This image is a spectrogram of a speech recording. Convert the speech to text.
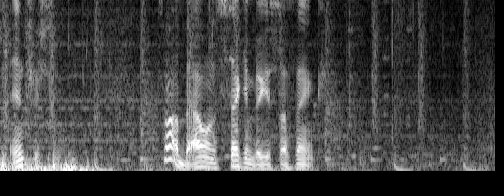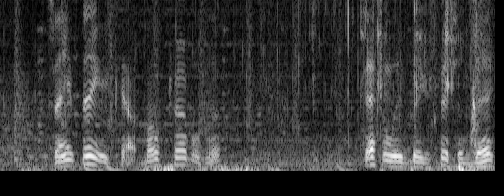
It's interesting. It's not a bad one. It's second biggest, I think. Same thing. It caught both trebles up. Definitely the biggest fish of the day.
